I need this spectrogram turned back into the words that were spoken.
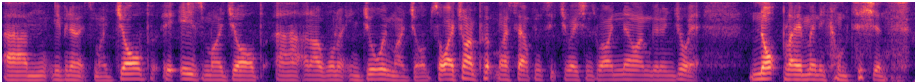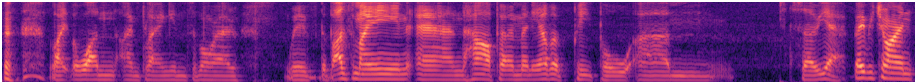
um, even though it's my job. It is my job, uh, and I want to enjoy my job. So I try and put myself in situations where I know I'm going to enjoy it. Not playing many competitions like the one I'm playing in tomorrow with the Buzzman and Harper and many other people. Um, so yeah, maybe try and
